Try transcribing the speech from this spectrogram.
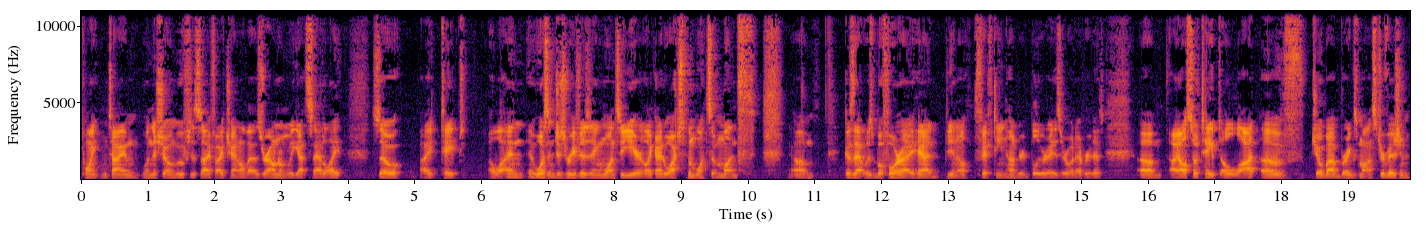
point in time when the show moved to the Sci-Fi Channel, that was around when we got satellite. So I taped a lot, and it wasn't just revisiting once a year. Like I'd watch them once a month. Um, because that was before I had you know fifteen hundred Blu-rays or whatever it is. Um, I also taped a lot of Joe Bob Briggs Monster Vision.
